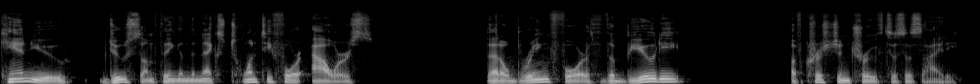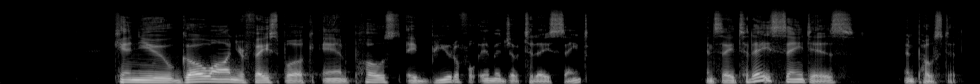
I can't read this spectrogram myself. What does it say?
Can you do something in the next 24 hours that'll bring forth the beauty of Christian truth to society? Can you go on your Facebook and post a beautiful image of today's saint and say, Today's saint is, and post it?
